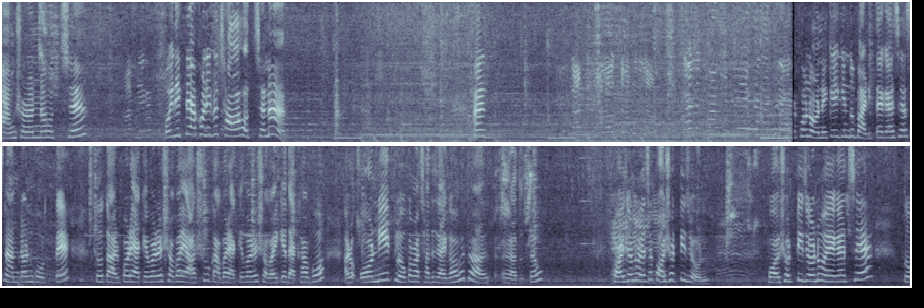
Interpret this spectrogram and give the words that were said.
মাংস রান্না হচ্ছে। ওই দিকটা এখন একটু ছাওয়া হচ্ছে না? আর অনেকেই কিন্তু বাড়িতে গেছে স্নান টান করতে। তো তারপরে একেবারে সবাই আসুক, আবার একেবারে সবাইকে দেখাবো। আর অনেক লোক আমার ছাদে জায়গা হবে তো রাতেও কয়জন হয়েছে? পঁয়ষট্টি জন। পঁয়ষট্টি জন হয়ে গেছে। তো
